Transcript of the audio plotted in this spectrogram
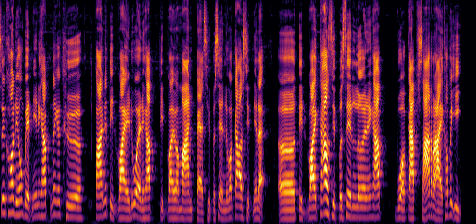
ซึ่งข้อดีของเบ็ดนี้นะครับนั่นก็คือปลาเนี่ยติดไวด้วยนะครับ ติดไวประมาณ 80%หรือว่า 90 นี่แหละเอ่อติดไว 90%เลยนะครับ บวกกับสาหร่ายเข้าไปอีก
